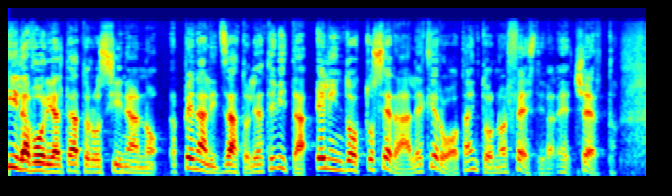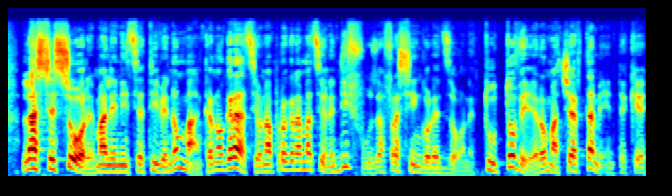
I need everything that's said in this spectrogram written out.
i lavori al Teatro Rossini hanno penalizzato le attività e l'indotto serale che ruota intorno al festival. Eh certo, l'assessore, ma le iniziative non mancano grazie a una programmazione diffusa fra singole zone. Tutto vero, ma certamente che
